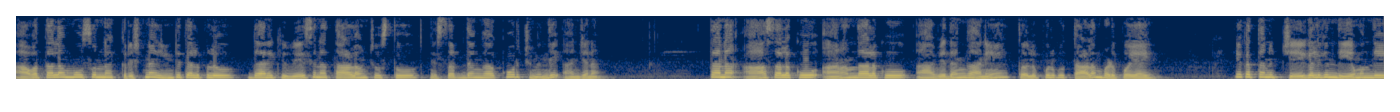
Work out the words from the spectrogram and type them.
అవతల మూసున్న కృష్ణ ఇంటి తలుపులు దానికి వేసిన తాళం చూస్తూ నిశ్శబ్దంగా కూర్చునుంది అంజన. తన ఆశలకు ఆనందాలకు ఆ విధంగానే తలుపులకు తాళం పడిపోయాయి. ఇక తను చేయగలిగింది ఏముంది?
